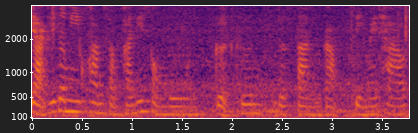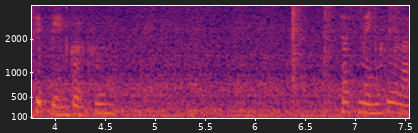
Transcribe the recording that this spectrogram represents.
อยากที่จะมีความสัมพันธ์ที่สมบูรณ์เกิดขึ้นเดอะซันกับสีไม้เท้าสิบเหรียญเกิดขึ้น judgment คืออะไร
